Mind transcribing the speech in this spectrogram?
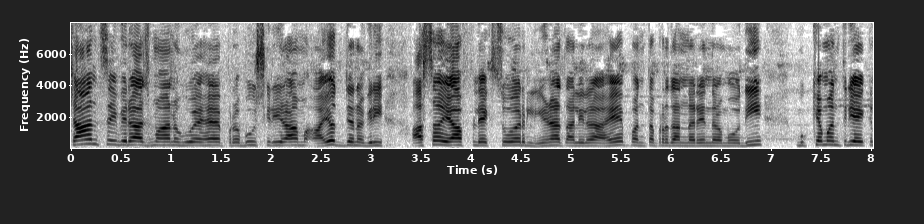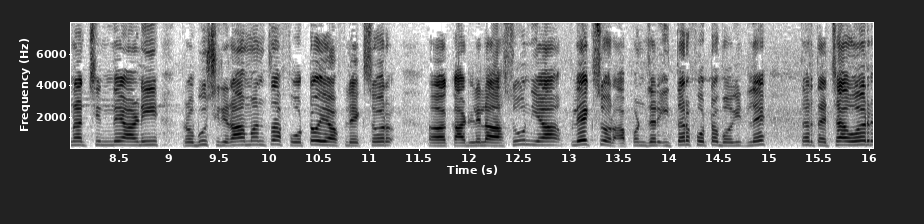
शान से विराजमान हुए है प्रभू श्रीराम अयोध्या नगरी असं या फ्लेक्सवर लिहिण्यात आलेलं आहे पंतप्रधान नरेंद्र मोदी. मुख्यमंत्री एकनाथ शिंदे आणि प्रभू श्रीरामांचा फोटो या फ्लेक्सवर काढलेला असून या फ्लेक्सवर आपण जर इतर फोटो बघितले तर त्याच्यावर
